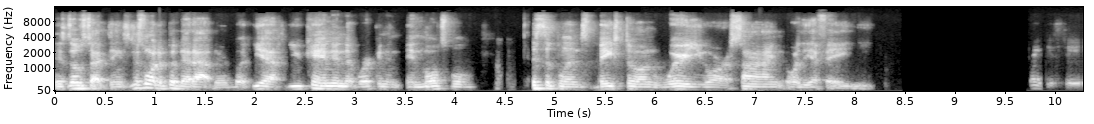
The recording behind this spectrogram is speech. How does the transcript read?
It's those type of things. Just wanted to put that out there. But yeah, you can end up working in, in multiple disciplines based on where you are assigned or the FAA need. Thank you, Steve.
